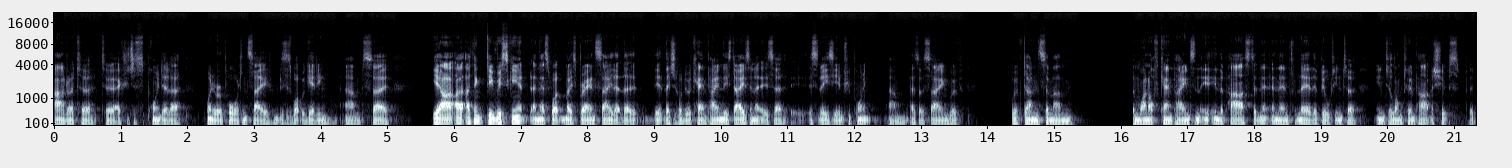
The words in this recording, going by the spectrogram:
harder to to actually just point at a point a report and say this is what we're getting. Um, so yeah, I, I, think de-risking it, and that's what most brands say that they, they just want to do a campaign these days, and it's a it's an easy entry point. Um, as I was saying, we've we've done some um, some one-off campaigns in, in the past, and and then from there they've built into into long-term partnerships. But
